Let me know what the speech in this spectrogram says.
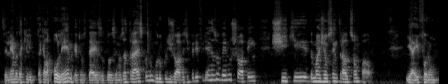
Você lembra daquele, daquela polêmica de uns 10 ou 12 anos atrás, quando um grupo de jovens de periferia resolveu ir no shopping chique da região central de São Paulo. E aí foram,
